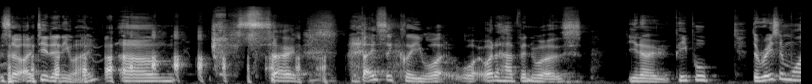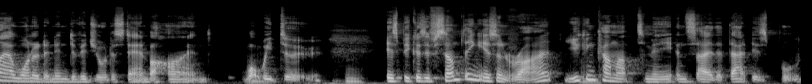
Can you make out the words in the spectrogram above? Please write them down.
so I did anyway. Um, so basically, what, what, what happened was, you know, people. The reason why I wanted an individual to stand behind what we do mm. is because if something isn't right, you can come up to me and say that that is bull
